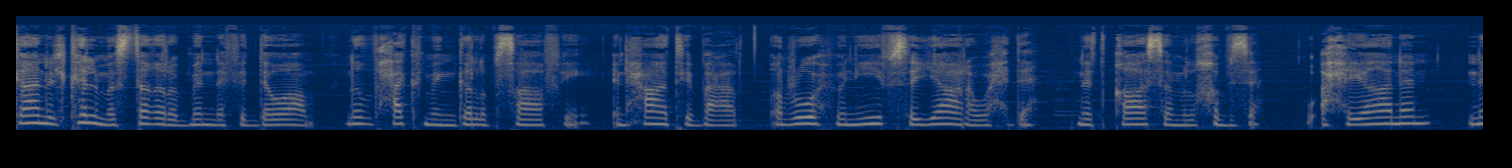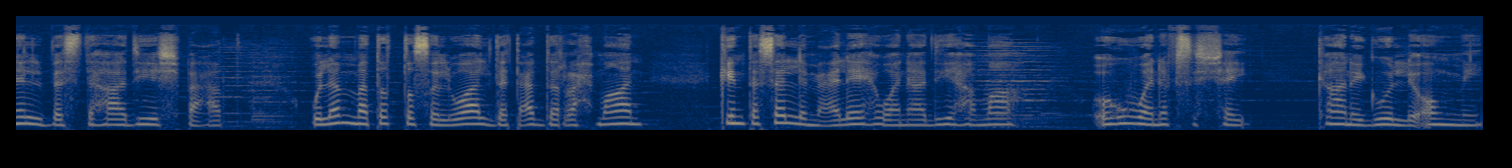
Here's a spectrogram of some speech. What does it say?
كان الكل مستغرب منا في الدوام نضحك من قلب صافي نحاتي بعض نروح ونجيف سيارة واحدة نتقاسم الخبزة وأحيانا نلبس دهاديش بعض. ولما تتصل والدة عبد الرحمن كنت أسلم عليه وأناديها ما وهو نفس الشيء. كان يقول لأمي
